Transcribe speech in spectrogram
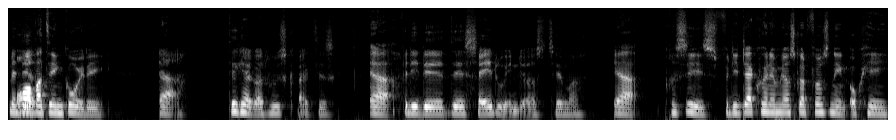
Men det- åh, var det en god idé? ja. Det kan jeg godt huske, faktisk. Ja, Fordi det, det sagde du egentlig også til mig. ja, præcis. Fordi der kunne jeg nemlig også godt få sådan en, okay,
